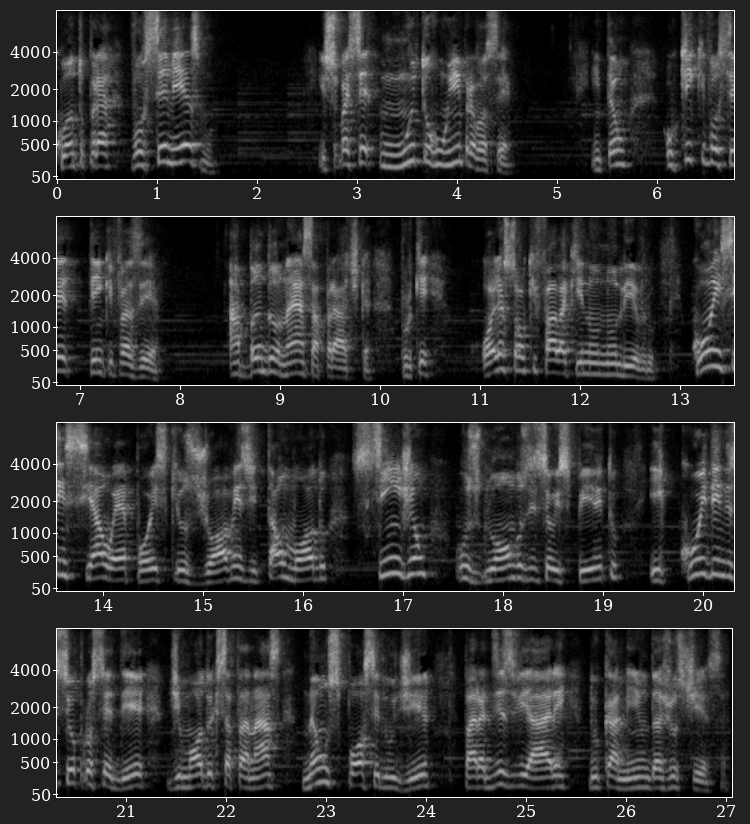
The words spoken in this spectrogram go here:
quanto para você mesmo. Isso vai ser muito ruim para você. Então, o que, que você tem que fazer? Abandonar essa prática, porque olha só o que fala aqui no, no livro. Quão essencial é, pois, que os jovens de tal modo cinjam os lombos de seu espírito e cuidem de seu proceder, de modo que Satanás não os possa iludir para desviarem do caminho da justiça.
